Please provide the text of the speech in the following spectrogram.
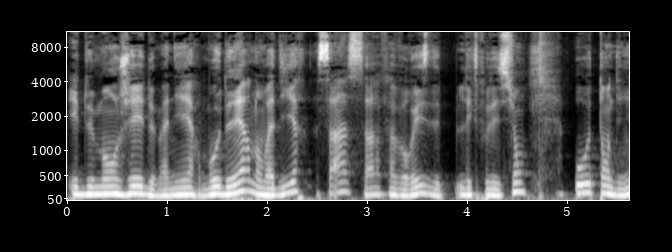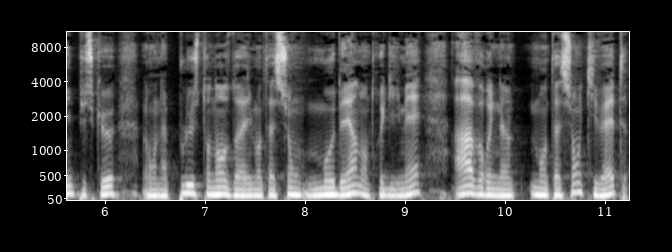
et de manger de manière moderne, on va dire, ça, ça favorise l'exposition aux tendinites puisque euh, on a plus tendance dans l'alimentation moderne entre guillemets à avoir une alimentation qui va être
